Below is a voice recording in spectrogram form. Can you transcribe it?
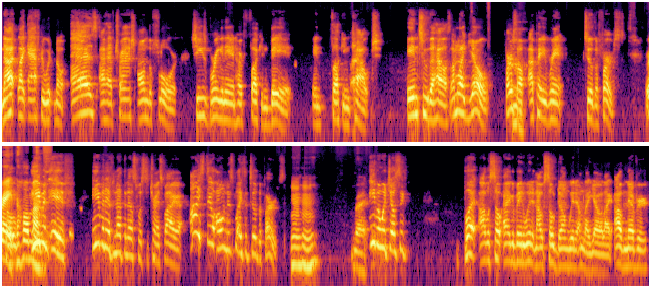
Not like afterward. No, as I have trash on the floor, she's bringing in her fucking bed and fucking couch into the house. I'm like, yo, first mm. off, I pay rent till the first. Right, so the whole month. Even if even if nothing else was to transpire, I still own this place until the 1st mm-hmm. Right. Even with your six but I was so aggravated with it and I was so done with it. I'm like, yo, like I'll never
